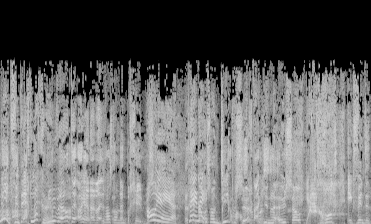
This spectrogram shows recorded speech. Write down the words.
Nee, ik vind het echt lekker. Nu wel. te- Oh ja, nou, dat was dan in het begin. Oh ja, ja. Dan Nee, ging nee. er zo'n diepe zucht uit je neus zo. Ja, god, ik vind het...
